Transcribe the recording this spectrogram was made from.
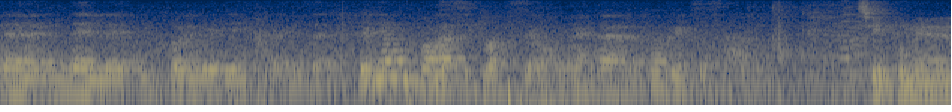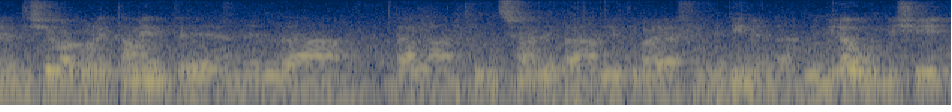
eh, nelle piccole e medie imprese. Vediamo un po' la situazione, eh, Fabrizio Salvi. Sì, come diceva correttamente dall'introduzione della direttiva EFMD nel 2011,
